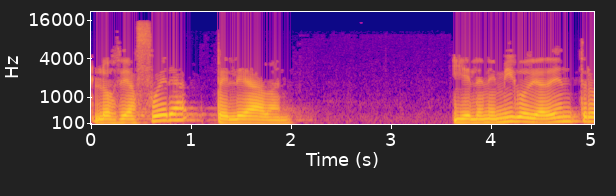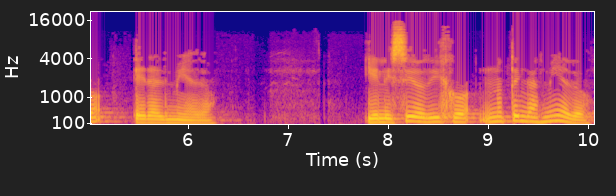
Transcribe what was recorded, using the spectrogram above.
Los de afuera peleaban y el enemigo de adentro era el miedo. Y Eliseo dijo, no tengas miedo,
